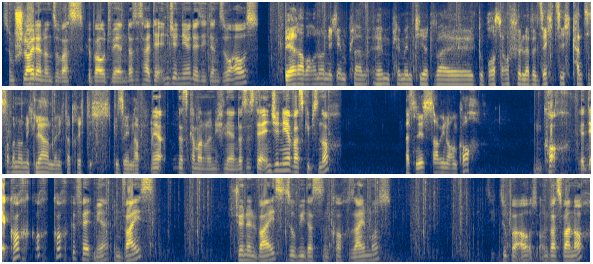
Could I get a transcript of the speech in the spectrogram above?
zum Schleudern und sowas gebaut werden. Das ist halt der Engineer, der sieht dann so aus. Wäre aber auch noch nicht impl implementiert, weil du brauchst ja auch für Level 60, kannst es aber noch nicht lernen, wenn ich das richtig gesehen habe. Ja, das kann man noch nicht lernen. Das ist der Engineer. Was gibt's noch? Als nächstes habe ich noch einen Koch. Ein Koch. Ja, der Koch, Koch, Koch gefällt mir. In weiß. Schön in weiß, so wie das ein Koch sein muss. Sieht super aus. Und was war noch?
